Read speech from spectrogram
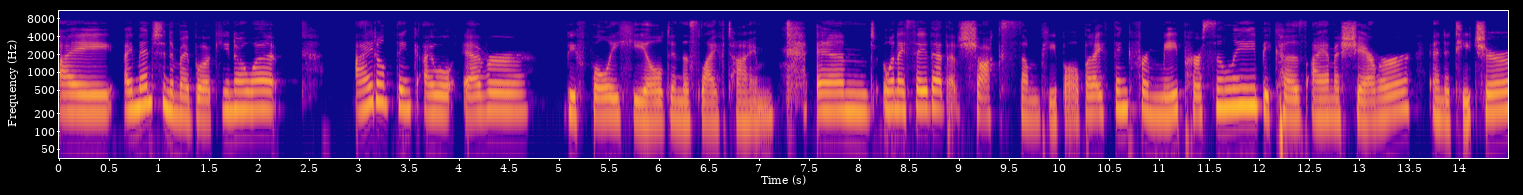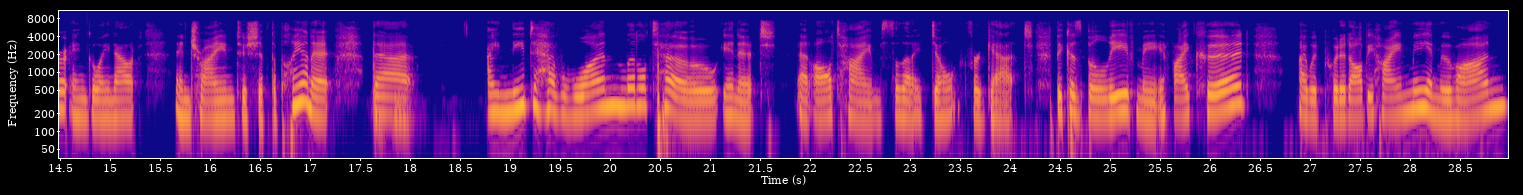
I I mentioned in my book, you know what? I don't think I will ever be fully healed in this lifetime. And when I say that, that shocks some people. But I think for me personally, because I am a sharer and a teacher and going out and trying to shift the planet, that mm-hmm. I need to have one little toe in it at all times so that I don't forget. Because believe me, if I could, I would put it all behind me and move on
